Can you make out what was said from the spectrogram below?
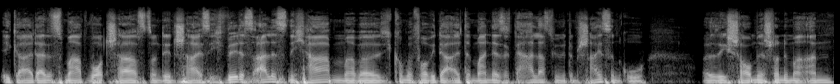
egal, deine Smartwatch hast und den Scheiß. Ich will das alles nicht haben, aber ich komme mir vor wie der alte Mann, der sagt, ja, lass mich mit dem Scheiß in Ruhe. Also ich schaue mir schon immer an,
